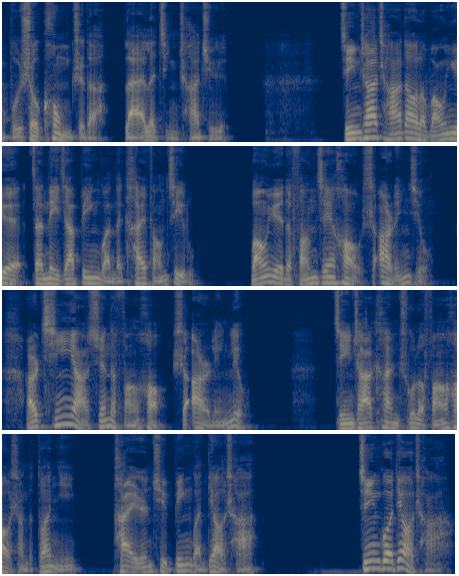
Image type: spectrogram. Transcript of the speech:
不受控制的来了警察局。警察查到了王月在那家宾馆的开房记录，王月的房间号是二零九，而秦雅轩的房号是二零六。警察看出了房号上的端倪，派人去宾馆调查。经过调查，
